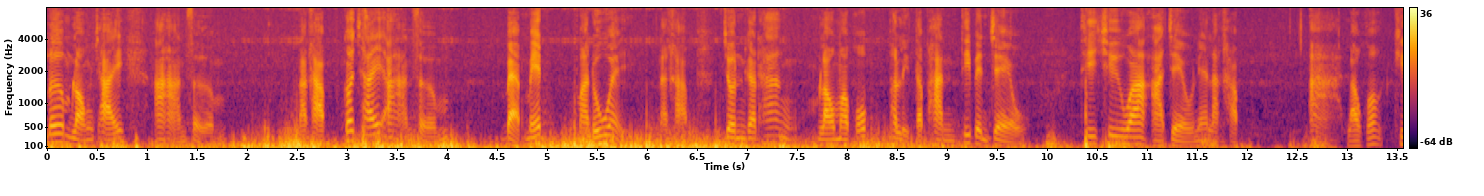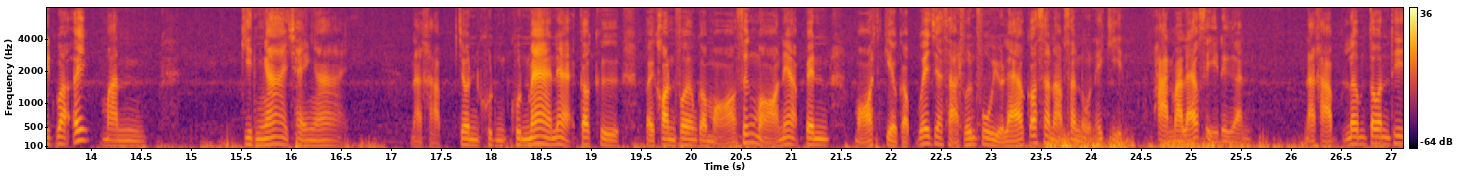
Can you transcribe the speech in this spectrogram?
เริ่มลองใช้อาหารเสริมนะครับ ก็ใช้อาหารเสริมแบบเม็ดมาด้วยนะครับ จนกระทั่งเรามาพบผลิตภัณฑ์ที่เป็นเจลที่ชื่อว่าอาเจลเนี่ยแหละครับ เราก็คิดว่า เอ้ยมันกินง่ายใช้ง่ายนะครับจนคุณคุณแม่เนี่ยก็คือไปคอนเฟิร์มกับหมอ ซึ่งหมอเนี่ยเป็นหมอเกี่ยวกับเวชศาสตร์ฟื้นฟูอยู่แล้วก็สนับสนุนให้กินผ่านมาแล้ว 4 เดือนนะครับเริ่มต้นที่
